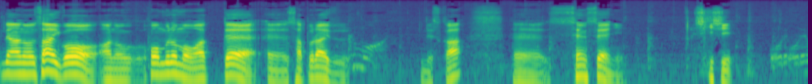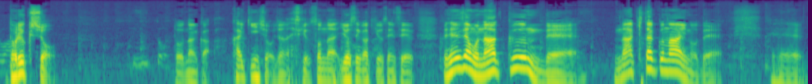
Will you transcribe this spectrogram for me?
で、あの、最後、あの、ホームルーム終わって、えーサプライズですか？えー先生に、色紙、努力賞となんか、解禁賞じゃないですけど、そんな寄せ書きを先生。で、先生も泣くんで、泣きたくないので、えー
